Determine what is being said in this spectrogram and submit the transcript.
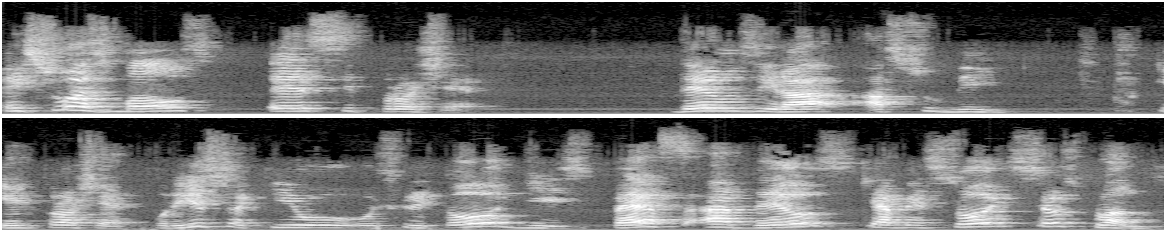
em suas mãos esse projeto. Deus irá assumir aquele projeto. Por isso é que o, o escritor diz: peça a Deus que abençoe seus planos.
